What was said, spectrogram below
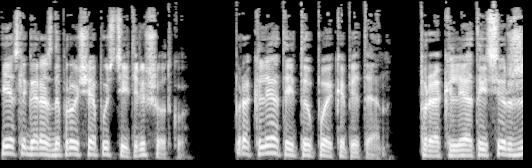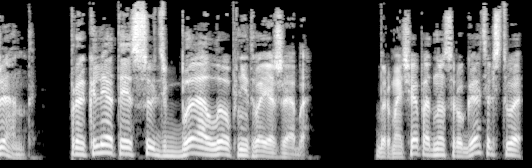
если гораздо проще опустить решетку? Проклятый тупой капитан, проклятый сержант, проклятая судьба, лопни твоя жаба. Бормоча под нос ругательства,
